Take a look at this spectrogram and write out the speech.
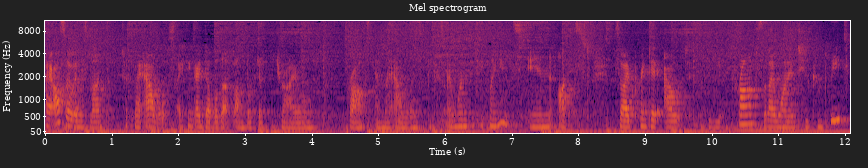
I also, in this month, took my owls. I think I doubled up on Book Junkie Trial prompts and my owls because I wanted to take my newts in August. So I printed out the prompts that I wanted to complete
